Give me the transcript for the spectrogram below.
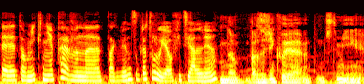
e, tomik niepewny. Tak więc gratuluję oficjalnie. No, bardzo dziękuję. Z tymi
